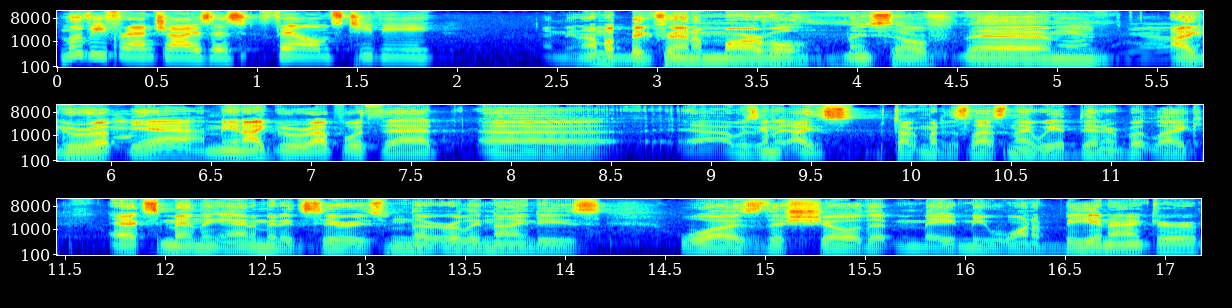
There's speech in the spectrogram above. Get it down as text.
movie franchises, films, TV? I mean, I'm a big fan of Marvel myself. Um, I grew up. Yeah, I mean, I grew up with that. Uh, I was gonna. I was talking about this last night. We had dinner, but like X Men, the animated series from the early '90s, was the show that made me want to be an actor,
